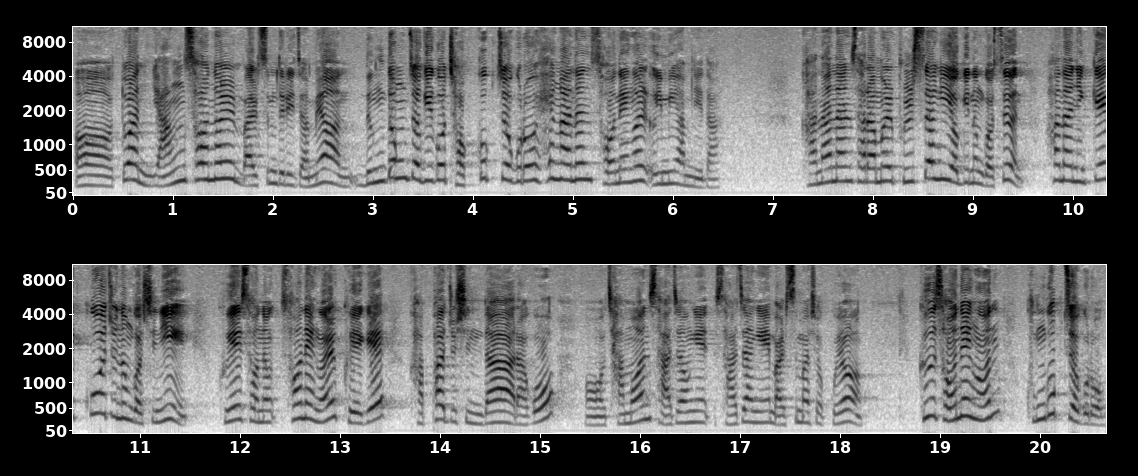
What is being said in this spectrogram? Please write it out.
어, 또한 양선을 말씀드리자면 능동적이고 적극적으로 행하는 선행을 의미합니다. 가난한 사람을 불쌍히 여기는 것은 하나님께 꾸어주는 것이니 그의 선- 선행 을 그에게 갚아주신다라고 어, 잠언 4장에, 4장에 말씀하셨고요. 그 선행은 궁극적으로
